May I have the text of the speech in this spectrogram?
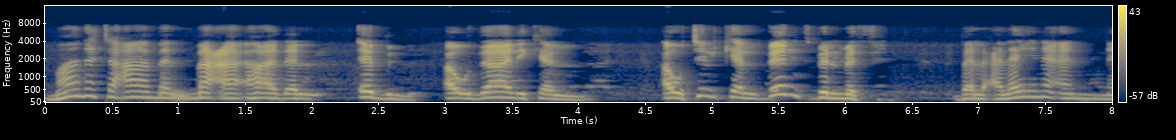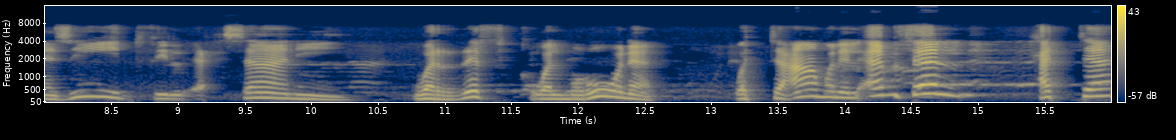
ما نتعامل مع هذا الابن أو ذلك أو تلك البنت بالمثل. بل علينا أن نزيد في الإحسان والرفق والمرونة والتعامل الأمثل حتى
